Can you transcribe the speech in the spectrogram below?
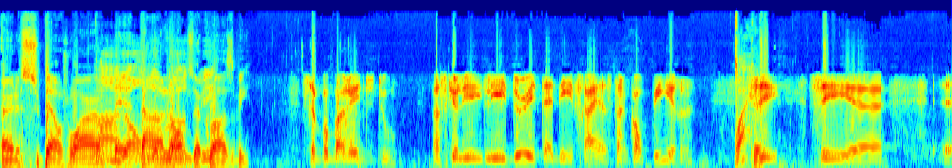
un super joueur, mais dans l'ombre de Crosby? C'est pas pareil du tout. Parce que les, deux étaient des frères. C'est encore pire. Hein? C'est... Euh, euh,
